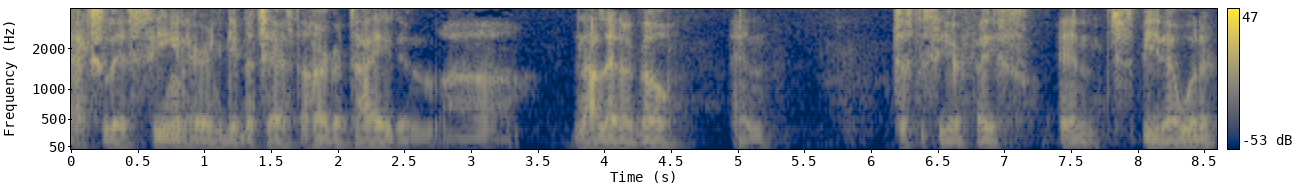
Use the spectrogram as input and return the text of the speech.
actually seeing her and getting a chance to hug her tight and uh, not let her go, and just to see her face and just be there with her,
